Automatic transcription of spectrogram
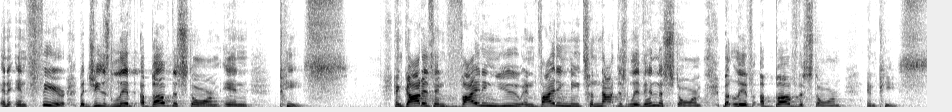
in, in fear, but Jesus lived above the storm in peace. And God is inviting you, inviting me to not just live in the storm, but live above the storm in peace.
